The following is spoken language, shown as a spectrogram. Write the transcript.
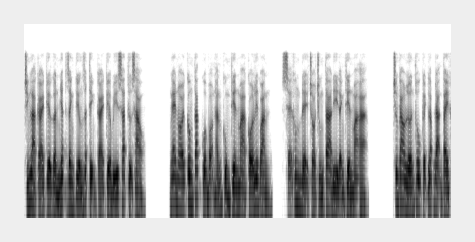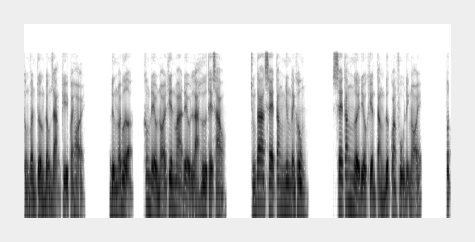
Chính là cái kia gần nhất danh tiếng rất thịnh cái kia bí sát thự sao? Nghe nói công tác của bọn hắn cùng thiên ma có liên quan, sẽ không để cho chúng ta đi đánh thiên ma a. Trương cao lớn thu kịch lắp đạn tay khổng vân tường đồng dạng kỳ quái hỏi. Đừng nói bựa không đều nói thiên ma đều là hư thể sao? Chúng ta xe tăng nhưng đánh không xe tăng người điều khiển tàng đức quang phủ định nói, tốt,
